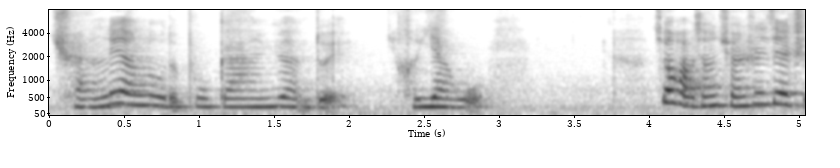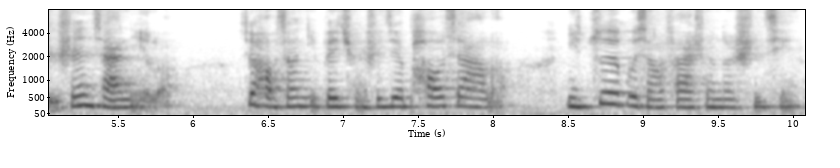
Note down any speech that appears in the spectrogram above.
全链路的不甘、怨怼和厌恶，就好像全世界只剩下你了，就好像你被全世界抛下了，你最不想发生的事情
